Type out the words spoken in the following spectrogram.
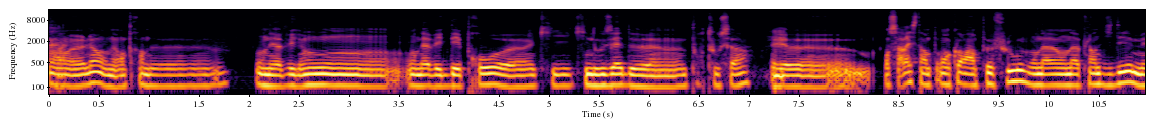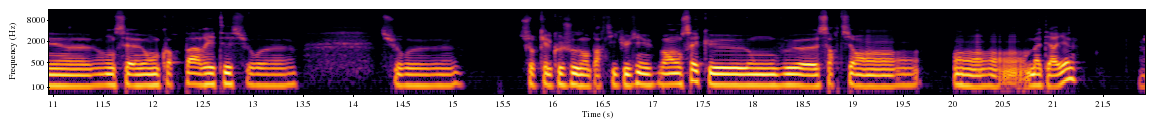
Euh, là, on est en train de. On est avec, on, on est avec des pros euh, qui, qui nous aident euh, pour tout ça. Mm. Et euh, bon, ça reste un encore un peu flou. On a, on a plein d'idées, mais euh, on s'est encore pas arrêté sur, euh, sur, euh, sur quelque chose en particulier. Bon, on sait que on veut sortir en, en matériel, Ouais.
